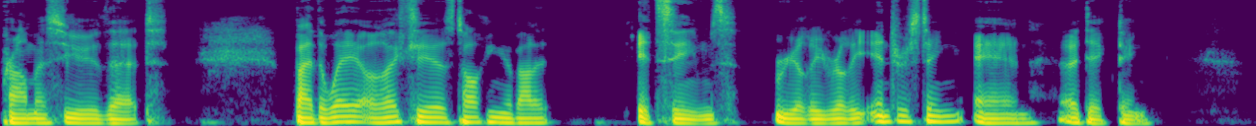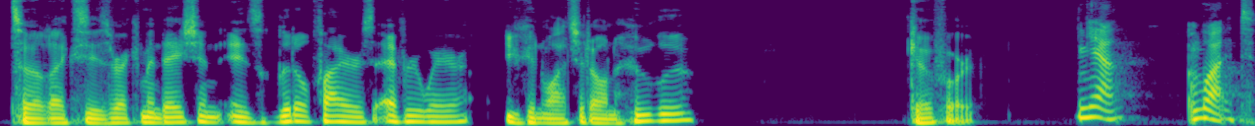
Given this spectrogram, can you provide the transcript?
promise you that by the way Alexia is talking about it, it seems really, really interesting and addicting. So Alexia's recommendation is Little Fires Everywhere. You can watch it on Hulu. Go for it. Yeah. What?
